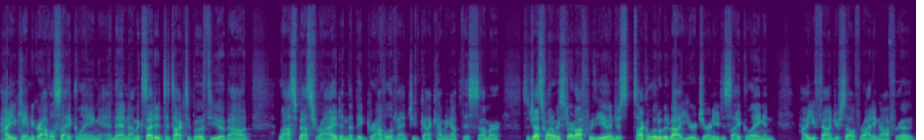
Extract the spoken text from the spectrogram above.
how you came to gravel cycling. And then i'm excited to talk to both of you about last best ride and the big gravel event you've got coming up this summer. So jess why don't we start off with you and just talk a little bit about your journey to cycling and how you found yourself riding off road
